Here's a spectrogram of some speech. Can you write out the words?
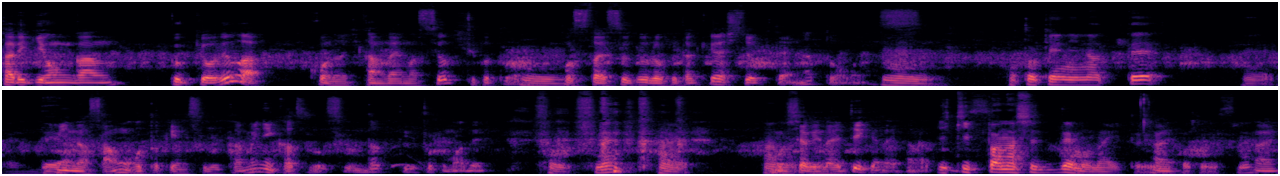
他力本願仏教では、このように考えますよっていうことをうんお伝えする努力だけはしておきたいなと思います。えうん。仏になって、皆さんを仏にするために活動するんだっていうところまでそうですね。はい。申し上げないといけないかなと。生きっぱなしでもないということですね。はい。はい。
